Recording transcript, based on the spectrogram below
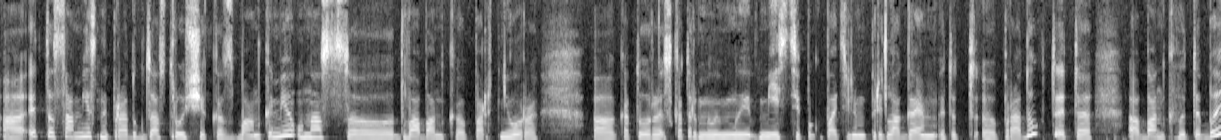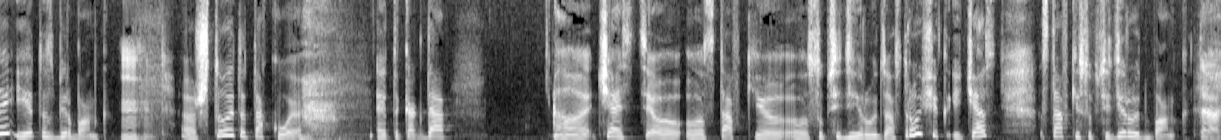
А, это совместный продукт застройщика с банками. У нас э, два банка-партнера, э, которые, с которыми мы вместе покупателям предлагаем этот э, продукт. Это банк ВТБ и это Сбербанк. Угу. Что это такое? Это когда часть э, э, ставки субсидирует застройщик и часть ставки субсидирует банк так.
